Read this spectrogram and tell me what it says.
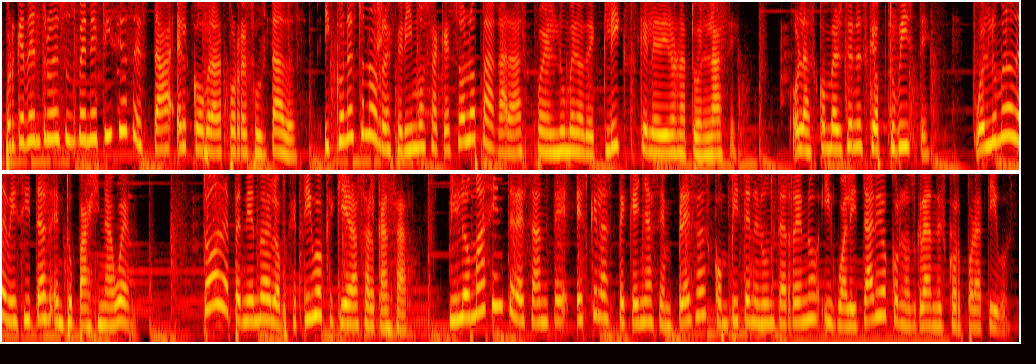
Porque dentro de sus beneficios está el cobrar por resultados, y con esto nos referimos a que solo pagarás por el número de clics que le dieron a tu enlace, o las conversiones que obtuviste, o el número de visitas en tu página web. Todo dependiendo del objetivo que quieras alcanzar. Y lo más interesante es que las pequeñas empresas compiten en un terreno igualitario con los grandes corporativos.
